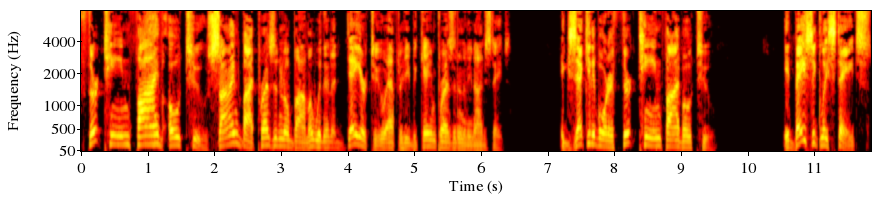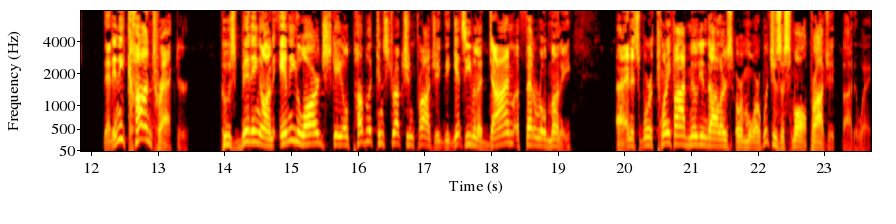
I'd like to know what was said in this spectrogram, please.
13502, signed by President Obama within a day or two after he became president of the United States. Executive Order 13502. It basically states that any contractor who's bidding on any large scale public construction project that gets even a dime of federal money, uh, and it's worth $25 million or more, which is a small project, by the way,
